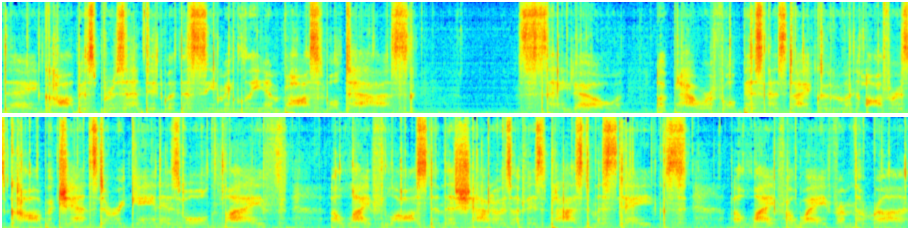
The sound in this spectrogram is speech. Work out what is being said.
day, Cobb is presented with a seemingly impossible task. Sato, a powerful business tycoon, offers Cobb a chance to regain his old life, a life lost in the shadows of his past mistakes, a life away from the run.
